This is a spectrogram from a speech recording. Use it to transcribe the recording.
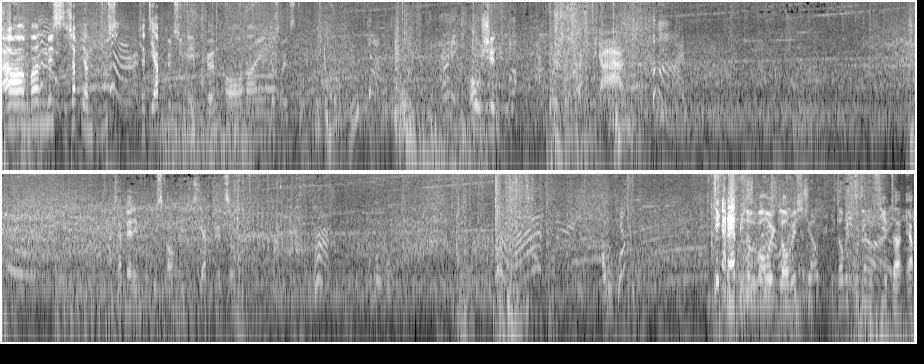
Ah, Mann, Mist. Ich hab ja einen Boost. Ich hätte die Abkürzung nehmen können. Oh nein, das war jetzt dumm. Oh, shit. Ach, Digga. Ich hab ja den Boost, warum nicht die Abkürzung? Oh. Digga, der hat mich noch überholt, glaube ich. Ich glaube, ich wurde nur Vierter. Ja.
